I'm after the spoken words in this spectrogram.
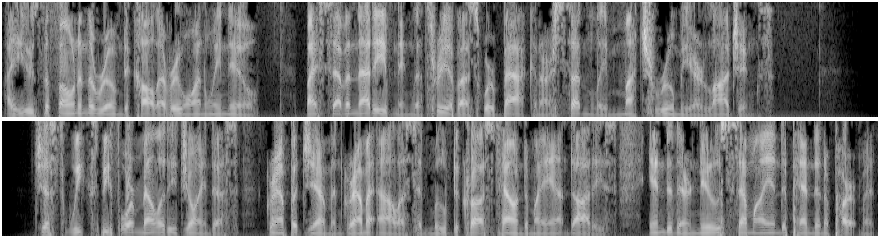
I used the phone in the room to call everyone we knew. By 7 that evening, the three of us were back in our suddenly much roomier lodgings. Just weeks before Melody joined us, Grandpa Jim and Grandma Alice had moved across town to my Aunt Dottie's into their new semi independent apartment.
